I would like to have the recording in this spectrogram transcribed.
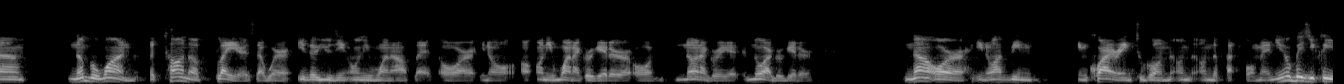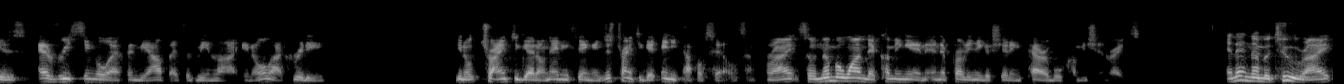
Um, number one, a ton of players that were either using only one outlet or you know only one aggregator or non-aggregator, no aggregator, now are you know have been inquiring to go on, on on the platform. And you know basically is every single F&B outlets have been like you know like really you know trying to get on anything and just trying to get any type of sales, right? So number one, they're coming in and they're probably negotiating terrible commission rates. And then number two, right?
